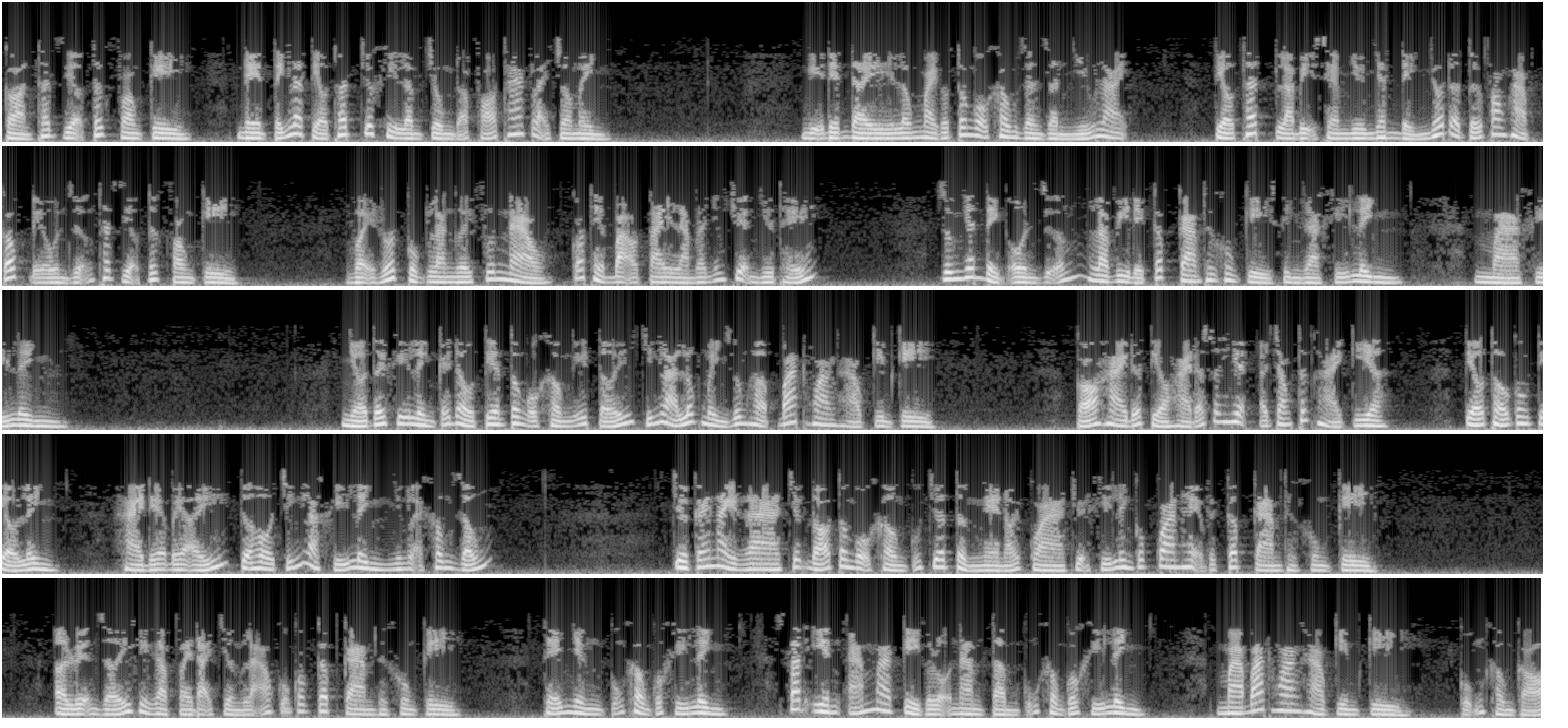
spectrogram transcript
Còn thất diệu tức phong kỳ, nên tính là tiểu thất trước khi lâm trùng đã phó thác lại cho mình. Nghĩ đến đây, lông mày của Tô Ngộ Không dần dần nhíu lại. Tiểu thất là bị xem như nhân đỉnh nhốt ở tứ phong hạp cốc để ôn dưỡng thất diệu tức phong kỳ. Vậy rốt cục là người phương nào có thể bạo tay làm ra những chuyện như thế? Dùng nhân đỉnh ôn dưỡng là vì để cấp cam thư không kỳ sinh ra khí linh, mà khí linh... Nhớ tới khi linh cái đầu tiên Tôn Ngộ Không nghĩ tới chính là lúc mình dung hợp bát hoang hào kim kỳ. Có hai đứa tiểu hài đã xuất hiện ở trong thức hải kia. Tiểu thấu công tiểu linh, hai đứa bé ấy tựa hồ chính là khí linh nhưng lại không giống. Trừ cái này ra, trước đó tôi Ngộ Không cũng chưa từng nghe nói qua chuyện khí linh có quan hệ với cấp cam thường khung kỳ. Ở luyện giới khi gặp vài đại trưởng lão cũng có cấp cam thường khung kỳ, thế nhưng cũng không có khí linh. Sát yên ám ma kỳ của lộ nam tầm cũng không có khí linh, mà bát hoang hào kiềm kỳ cũng không có.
